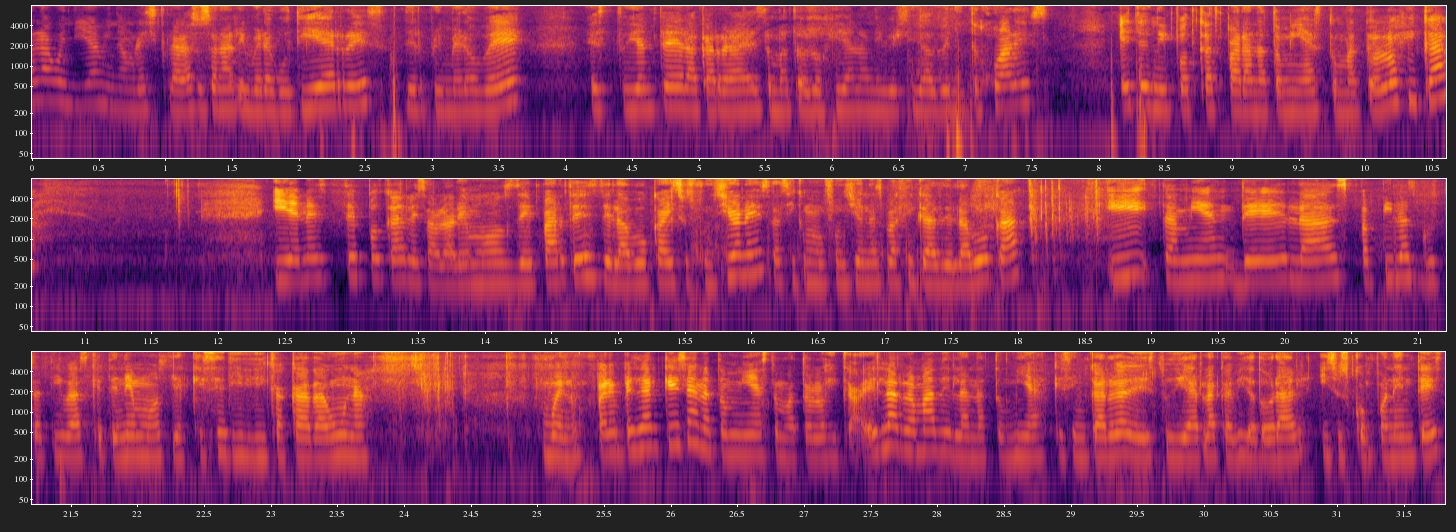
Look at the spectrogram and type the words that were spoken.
Hola, buen día. Mi nombre es Clara Susana Rivera Gutiérrez, del primero B, estudiante de la carrera de estomatología en la Universidad Benito Juárez. Este es mi podcast para anatomía estomatológica. Y en este podcast les hablaremos de partes de la boca y sus funciones, así como funciones básicas de la boca y también de las papilas gustativas que tenemos y a qué se dedica cada una. Bueno, para empezar, ¿qué es anatomía estomatológica? Es la rama de la anatomía que se encarga de estudiar la cavidad oral y sus componentes,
